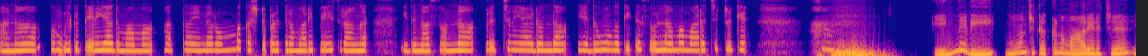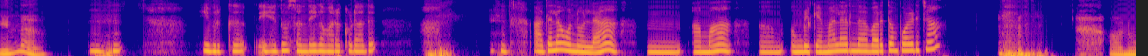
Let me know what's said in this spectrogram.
ஆனால் உங்களுக்கு தெரியாது மாமா அத்தா என்னை ரொம்ப கஷ்டப்படுத்துகிற மாதிரி பேசுகிறாங்க இது நான் சொன்னால் பிரச்சனை ஆகிடும் தான் எதுவும் உங்ககிட்ட சொல்லாமல் மறைச்சிட்ருக்கேன் என்னடி மூஞ்சி டக்குன்னு மாறிடுச்சு? என்ன? இவருக்கு ஏதோ சந்தேகம் வரக்கூடாது. அதெல்லாம் ஒன்றும் இல்லை. ஆமாம் உங்களுக்கு என் மேலே இருந்த வருத்தம் போயிடுச்சா? அனு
